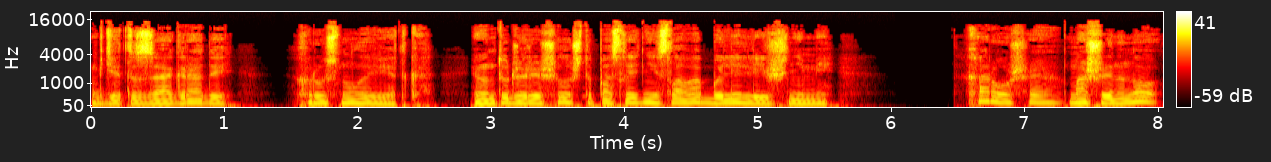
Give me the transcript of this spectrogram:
Где-то за оградой хрустнула ветка — и он тут же решил, что последние слова были лишними. «Хорошая машина, но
